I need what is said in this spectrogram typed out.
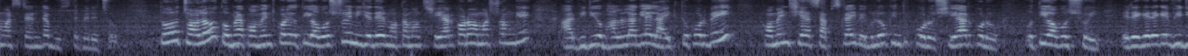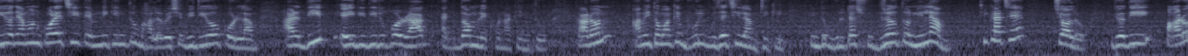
আমার স্ট্যান্ডটা বুঝতে পেরেছ। তো চলো, তোমরা কমেন্ট করে অতি অবশ্যই নিজেদের মতামত শেয়ার করো আমার সঙ্গে। আর ভিডিও ভালো লাগলে লাইক তো করবেই। কমেন্ট শেয়ার সাবস্ক্রাইব এগুলোও কিন্তু করো শেয়ার করো অতি অবশ্যই। রেগে রেগে ভিডিও যেমন করেছি, তেমনি কিন্তু ভালোবেসে ভিডিও করলাম। আর দীপ, এই দিদির উপর রাগ একদম রেখো না কিন্তু। কারণ আমি তোমাকে ভুল বুঝেছিলাম ঠিকই, কিন্তু ভুলটা শুধরেও তো নিলাম। ঠিক আছে? চলো, যদি পারো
